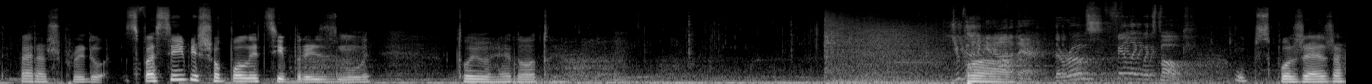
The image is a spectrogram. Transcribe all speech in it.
Тепер аж пройду. Спасибі, що по лиці бризнули. Тою гедотою. Упс, пожежа.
